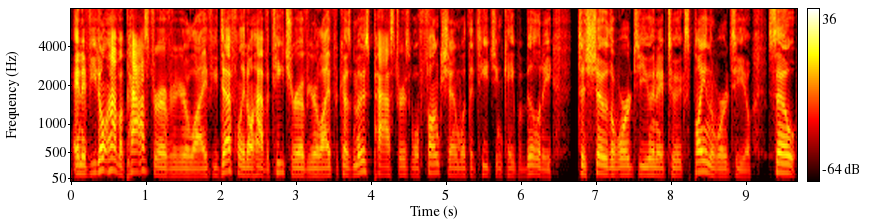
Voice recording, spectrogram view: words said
And if you don't have a pastor over your life, you definitely don't have a teacher over your life because most pastors will function with a teaching capability to show the word to you and to explain the word to you. So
